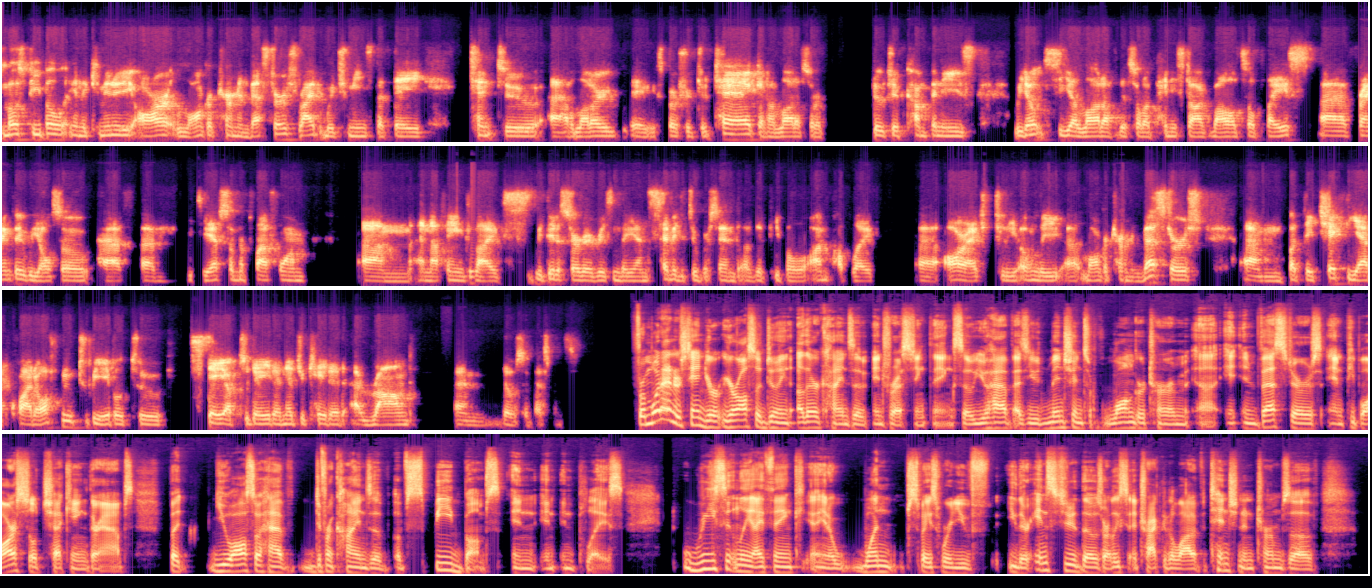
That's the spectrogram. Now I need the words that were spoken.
most people in the community are longer term investors, right? Which means that they tend to have a lot of exposure to tech and a lot of sort of blue chip companies. We don't see a lot of the sort of penny stock volatile plays. Uh, frankly, we also have um, ETFs on the platform. Um, and I think like we did a survey recently, and 72% of the people on public uh, are actually only uh, longer term investors, um, but they check the app quite often to be able to stay up to date and educated around um, those investments. From what I understand, you're you're also doing other kinds of interesting things. So you have, as you mentioned, sort of longer term uh, investors, and people are still checking their apps. But you also have different kinds of, of speed bumps in, in in place recently, I think, you know, one space where you've either instituted those or at least attracted a lot of attention in terms of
